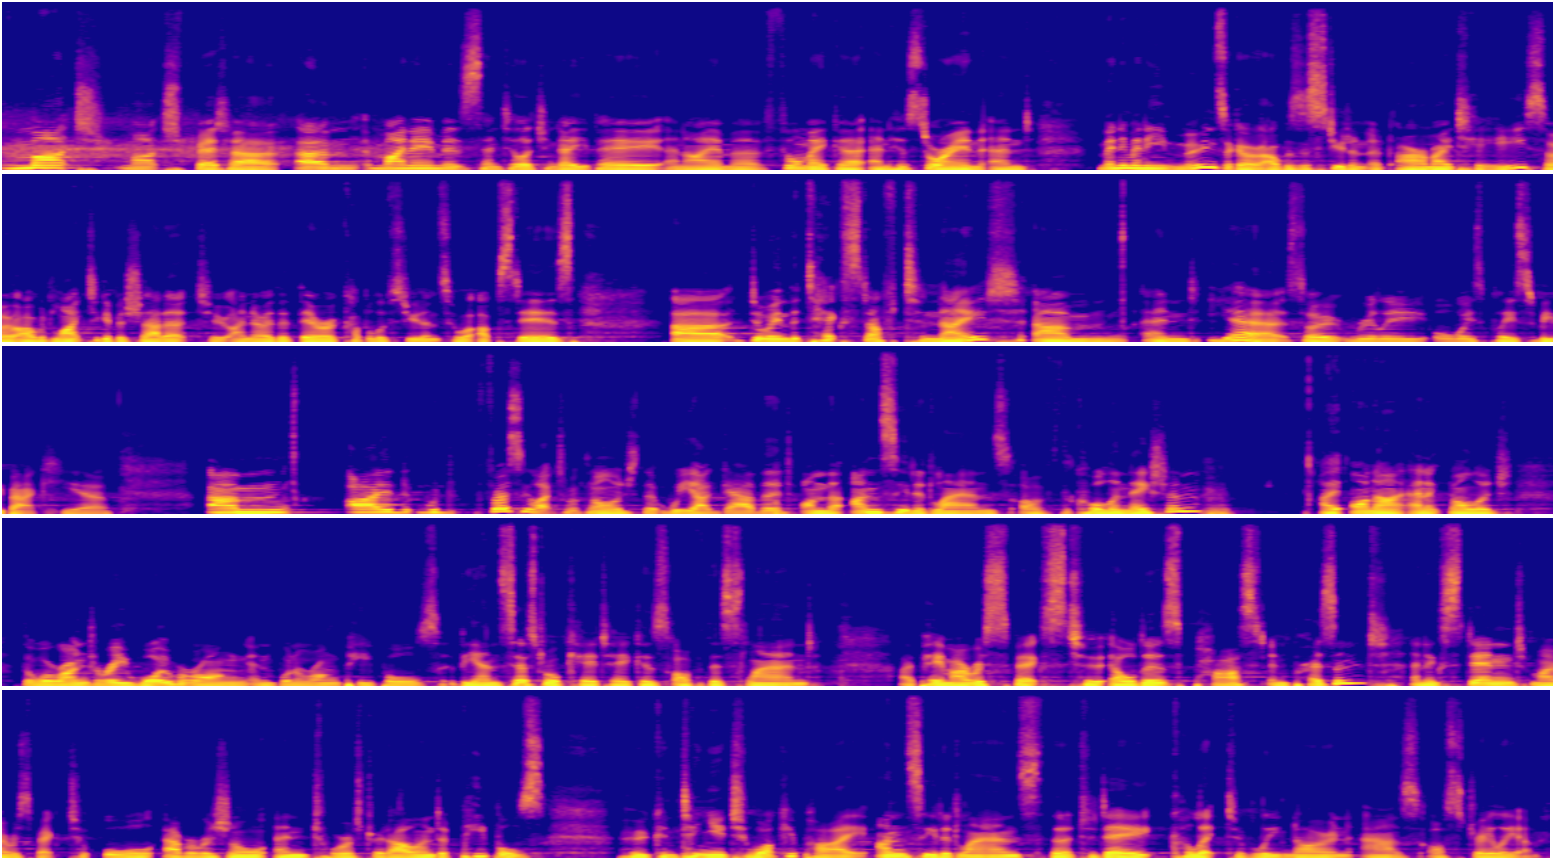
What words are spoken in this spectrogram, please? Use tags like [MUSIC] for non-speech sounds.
Much, much better. Um, my name is Santilla Chingaipe, and I am a filmmaker and historian. And many, many moons ago, I was a student at RMIT. So I would like to give a shout out to, I know that there are a couple of students who are upstairs uh, doing the tech stuff tonight. Um, and yeah, so really always pleased to be back here. Um, I would firstly like to acknowledge that we are gathered on the unceded lands of the Kulin Nation. I honour and acknowledge the Wurundjeri, Woiwurrung, and Bunurong peoples, the ancestral caretakers of this land. I pay my respects to elders, past and present, and extend my respect to all Aboriginal and Torres Strait Islander peoples who continue to occupy unceded lands that are today collectively known as Australia.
